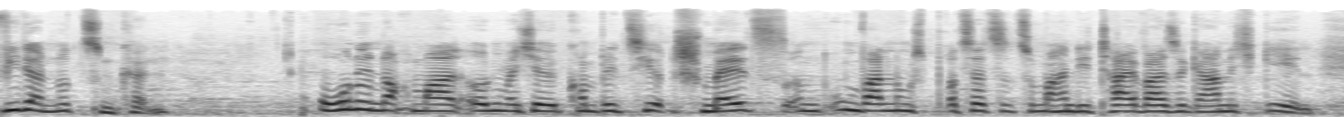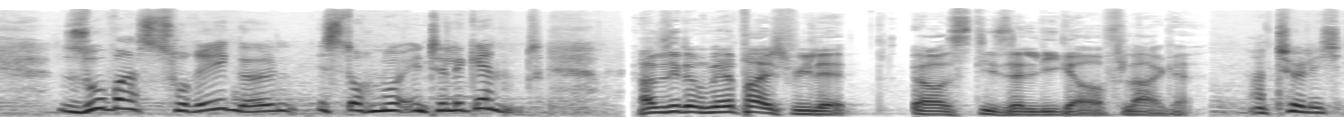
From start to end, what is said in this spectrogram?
wieder nutzen können ohne nochmal irgendwelche komplizierten Schmelz- und Umwandlungsprozesse zu machen, die teilweise gar nicht gehen. Sowas zu regeln, ist doch nur intelligent. Haben Sie noch mehr Beispiele aus dieser Liga-Auflage? Natürlich.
